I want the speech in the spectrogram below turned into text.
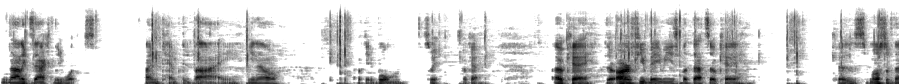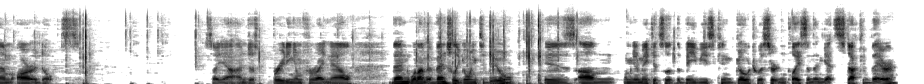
not exactly what I'm tempted by, you know. Okay, boom. Sweet. Okay. Okay, there are a few babies, but that's okay. Because most of them are adults. So yeah, I'm just breeding them for right now. Then what I'm eventually going to do is um, I'm going to make it so that the babies can go to a certain place and then get stuck there.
